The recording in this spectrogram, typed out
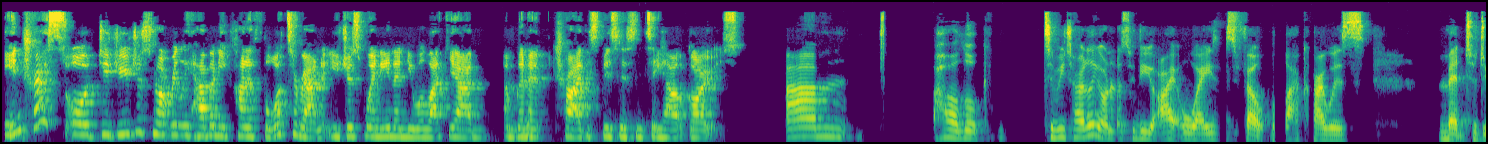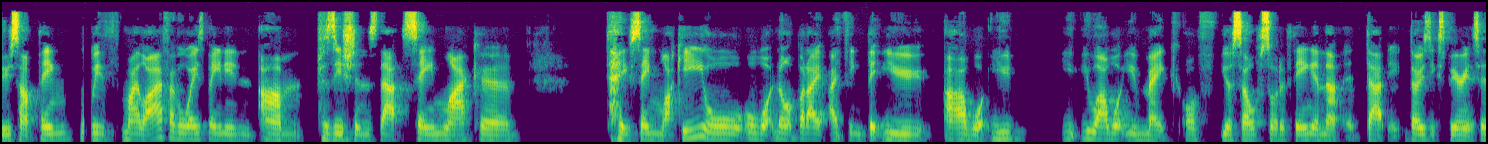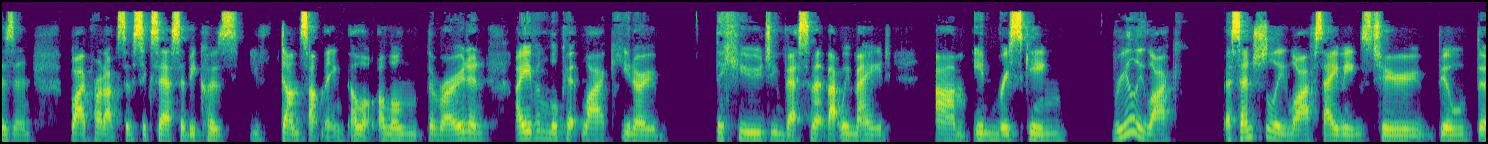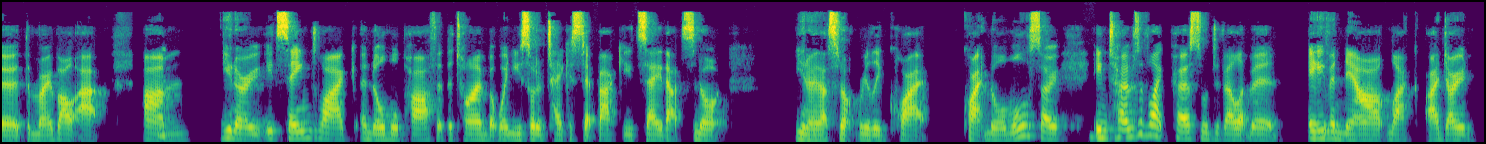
interest or did you just not really have any kind of thoughts around it? You just went in and you were like yeah i'm, I'm going to try this business and see how it goes. Um oh look to be totally honest with you i always felt like i was meant to do something with my life. I've always been in um positions that seem like a they seem lucky or or whatnot but i i think that you are what you you, you are what you make of yourself sort of thing. And that that those experiences and byproducts of success are because you've done something along, along the road. And i even look at like you know the huge investment that we made um, in risking really like essentially life savings to build the the mobile app. Um, mm-hmm. you know it seemed like a normal path at the time but when you sort of take a step back you'd say that's not you know that's not really quite quite normal. So in terms of like personal development, even now, like I don't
